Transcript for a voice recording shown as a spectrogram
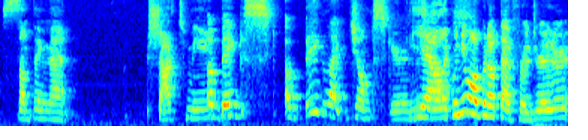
something that shocked me. a big s- a big like jump scare in this Yeah, house. like when you open up that refrigerator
